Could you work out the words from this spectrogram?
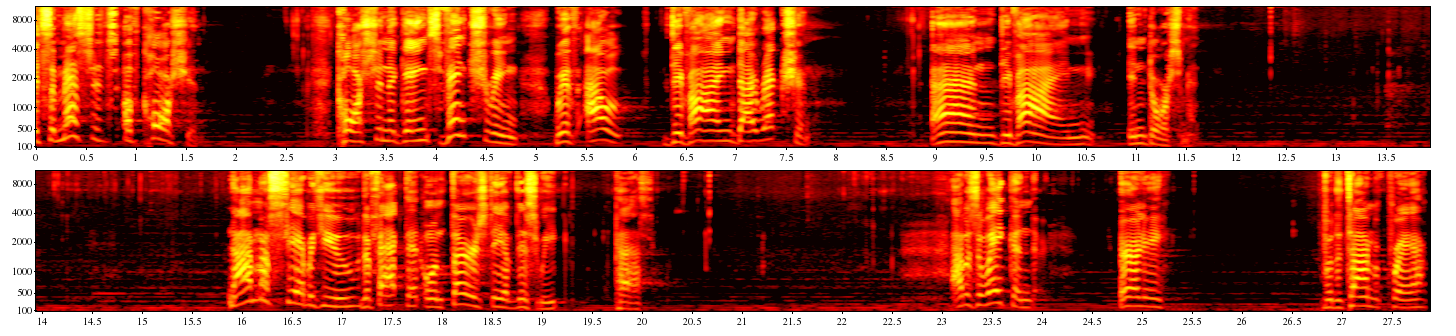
It's a message of caution caution against venturing without divine direction and divine endorsement. Now, I must share with you the fact that on Thursday of this week, past, I was awakened early for the time of prayer.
